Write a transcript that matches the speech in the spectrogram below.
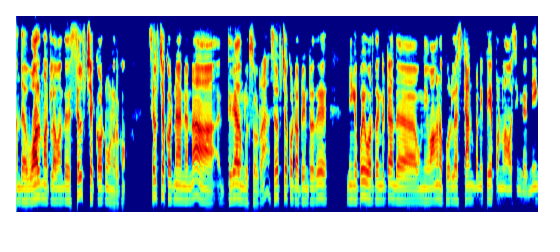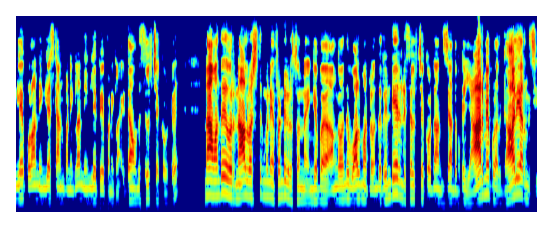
அந்த வால்மார்ட்டில் வந்து செல்ஃப் செக் அவுட்னு ஒன்று இருக்கும். செல்ஃப் செக் அவுட்னா என்னென்னா தெரியாதவங்களுக்கு சொல்கிறேன் செல்ஃப் செக் அவுட் அப்படின்றது, நீங்கள் போய் ஒருத்தங்கிட்ட அந்த நீங்க வாங்கின பொருளை ஸ்கேன் பண்ணி பே பண்ணலாம் அவசியம் கிடையாது. நீங்களே போகலாம் நீங்களே ஸ்கேன் பண்ணிக்கலாம், நீங்களே பே பண்ணிக்கலாம். இதான் வந்து செல்ஃப் செக் அவுட்டு நான் வந்து ஒரு நாலு வருஷத்துக்கு முன்னாடி என் ஃப்ரெண்டு கிட்ட சொன்னேன். இங்கே அங்கே வந்து வால்மார்ட்டில் வந்து 2டே 2 செல்ஃப் செக் அவுட் தான் இருந்துச்சு. அந்த பக்கம் யாருமே போடாது காலியாக இருந்துச்சு.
